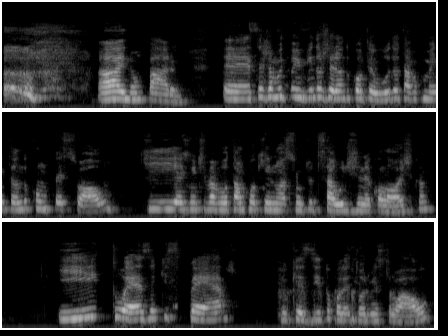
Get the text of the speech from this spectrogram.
Ai, não paro. É, seja muito bem-vindo ao Gerando Conteúdo. Eu estava comentando com o pessoal que a gente vai voltar um pouquinho no assunto de saúde ginecológica. E tu és expert no quesito coletor menstrual.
